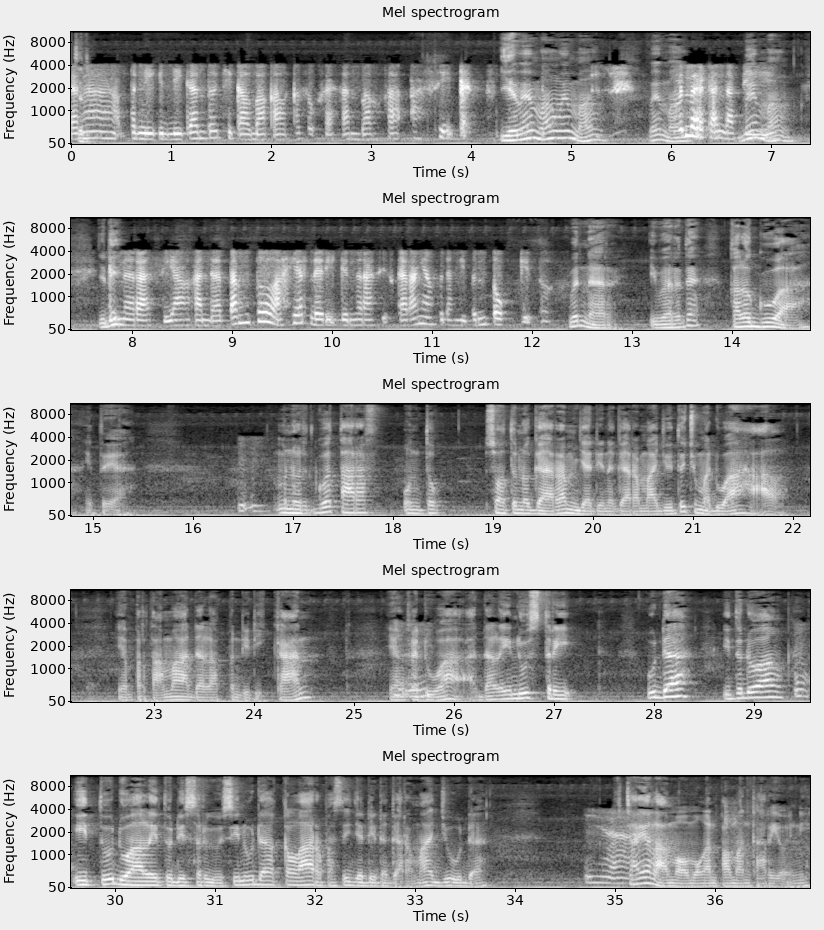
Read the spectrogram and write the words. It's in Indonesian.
Karena pendidikan tuh cikal bakal kesuksesan bangsa asik. Iya memang, memang, memang. Bener kan tapi Memang. Jadi generasi yang akan datang tuh lahir dari generasi sekarang yang sedang dibentuk gitu. benar. Ibaratnya kalau gua itu ya, Mm-mm. menurut gua taraf untuk suatu negara menjadi negara maju itu cuma dua hal. Yang pertama adalah pendidikan, yang kedua adalah industri. Udah itu doang. Itu dua hal itu diseriusin udah kelar pasti jadi negara maju udah. Iya. Percayalah sama omongan paman Karyo ini.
